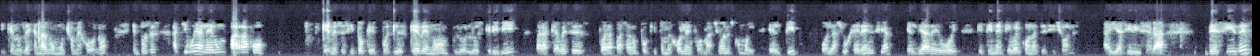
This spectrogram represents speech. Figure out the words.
y que nos dejen algo mucho mejor, ¿no? Entonces, aquí voy a leer un párrafo que necesito que pues les quede, ¿no? Lo, escribí para que a veces pueda pasar un poquito mejor la información, es como el, tip o la sugerencia el día de hoy que tiene que ver con las decisiones. Ahí así dice, ¿verdad? Decide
